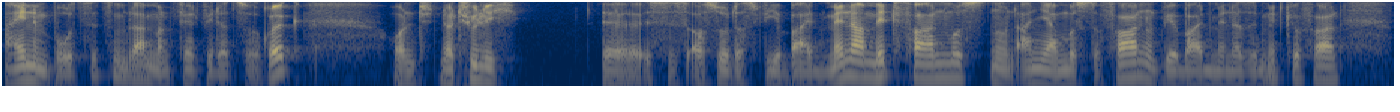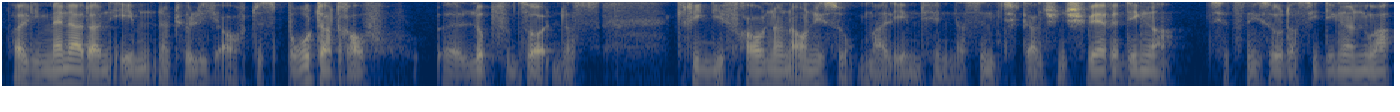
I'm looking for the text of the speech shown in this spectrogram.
einem Boot sitzen bleiben, man fährt wieder zurück. Und natürlich äh, ist es auch so, dass wir beiden Männer mitfahren mussten und Anja musste fahren und wir beiden Männer sind mitgefahren, weil die Männer dann eben natürlich auch das Boot da drauf äh, lupfen sollten. Das kriegen die Frauen dann auch nicht so mal eben hin. Das sind ganz schön schwere Dinger. Ist jetzt nicht so, dass die Dinger nur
